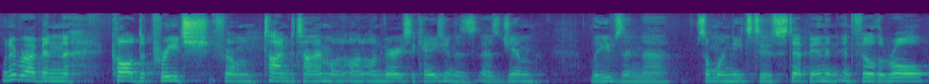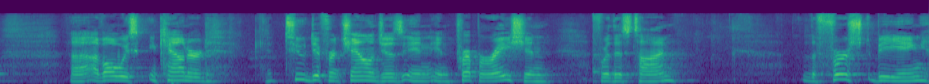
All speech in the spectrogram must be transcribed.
Whenever I've been called to preach from time to time on, on, on various occasions, as, as Jim leaves and uh, someone needs to step in and, and fill the role, uh, I've always encountered two different challenges in, in preparation for this time. The first being,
